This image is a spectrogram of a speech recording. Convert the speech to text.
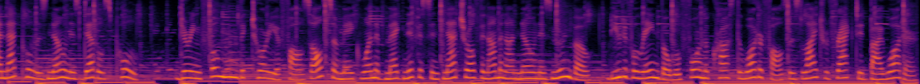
and that pool is known as Devil's Pool. During full moon Victoria Falls also make one of magnificent natural phenomenon known as moonbow, beautiful rainbow will form across the waterfalls as light refracted by water.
